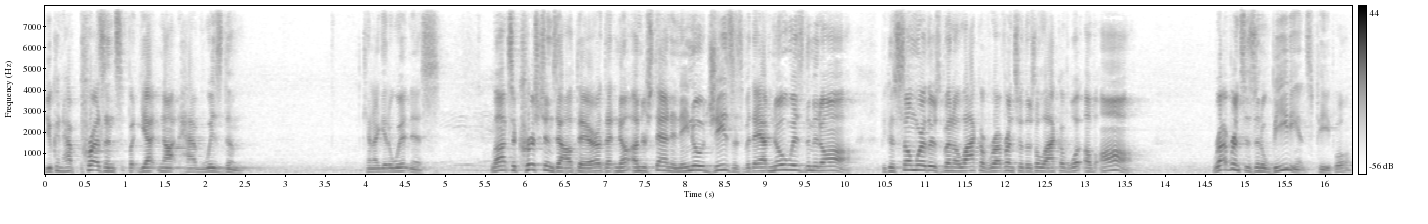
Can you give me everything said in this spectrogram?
You can have presence, but yet not have wisdom. Can I get a witness? Lots of Christians out there that know, understand and they know Jesus, but they have no wisdom at all because somewhere there's been a lack of reverence or there's a lack of, of awe. Reverence is an obedience, people.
